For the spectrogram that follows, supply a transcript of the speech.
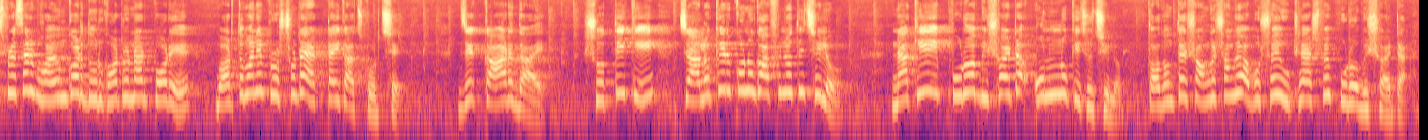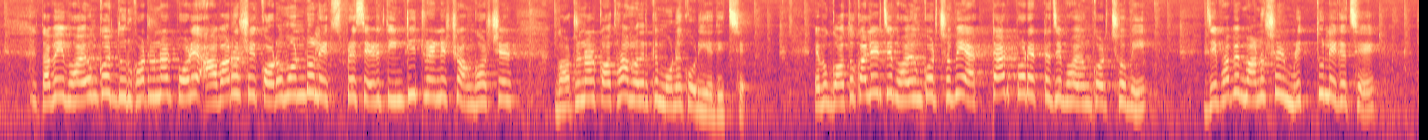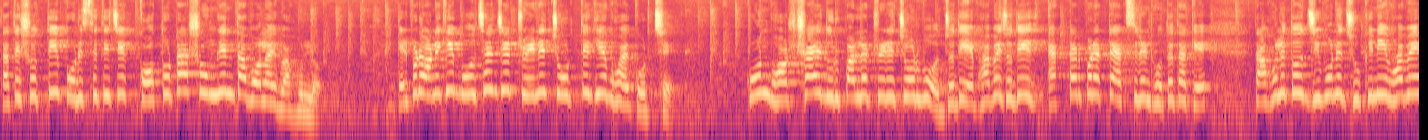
এক্সপ্রেসের ভয়ঙ্কর দুর্ঘটনার পরে বর্তমানে প্রশ্নটা একটাই কাজ করছে, যে কার দায়? সত্যি কি চালকের কোনো গাফিলতি ছিল? নাকি পুরো বিষয়টা অন্য কিছু ছিল? তদন্তের সঙ্গে সঙ্গে অবশ্যই উঠে আসবে পুরো বিষয়টা। তবে এই ভয়ঙ্কর দুর্ঘটনার পরে আবারও সেই করমণ্ডল এক্সপ্রেসের তিনটি ট্রেনের সংঘর্ষের ঘটনার কথা আমাদেরকে মনে করিয়ে দিচ্ছে। এবং গতকালের যে ভয়ঙ্কর ছবি, একটার পর একটা যে ভয়ঙ্কর ছবি, যেভাবে মানুষের মৃত্যু লেগেছে তাতে সত্যিই পরিস্থিতি যে কতটা সঙ্গীন তা বলাই বাহুল্য। এরপরে অনেকেই বলছেন যে ট্রেনে চড়তে গিয়ে ভয় করছে। কোন ভরসায় দূরপাল্লার ট্রেনে চড়বো? যদি এভাবে যদি একটার পর একটা অ্যাক্সিডেন্ট হতে থাকে, তাহলে তো জীবনে ঝুঁকি নিয়ে এভাবে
